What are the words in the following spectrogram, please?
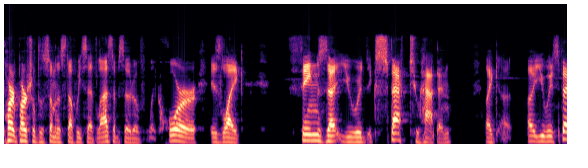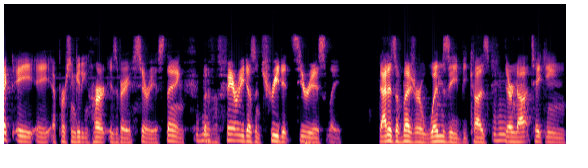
part partial to some of the stuff we said last episode of like horror is like things that you would expect to happen. Like uh, uh, you would expect a, a, a person getting hurt is a very serious thing, but Mhm. if a fairy doesn't treat it seriously, that is a measure of whimsy because Mhm. they're not taking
